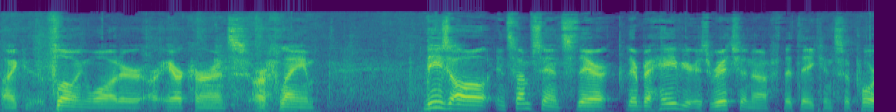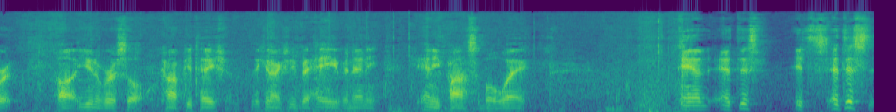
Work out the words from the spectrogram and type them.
like flowing water or air currents or flame, these all, in some sense, their their behavior is rich enough that they can support uh, universal computation. They can actually behave in any any possible way. And at this, it's at this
